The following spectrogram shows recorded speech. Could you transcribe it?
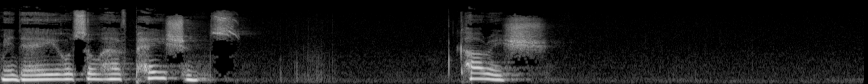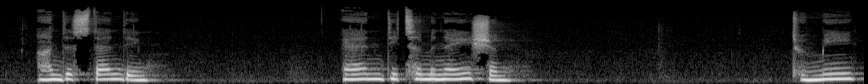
May they also have patience, courage, understanding, and determination to meet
